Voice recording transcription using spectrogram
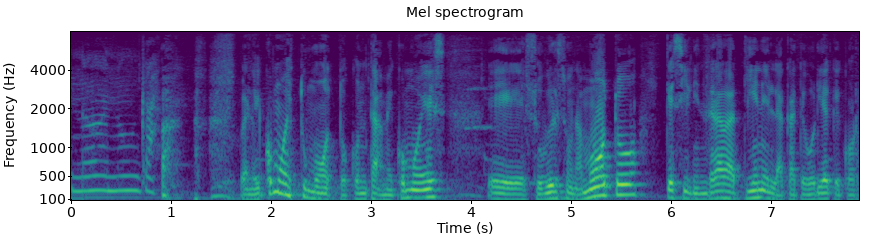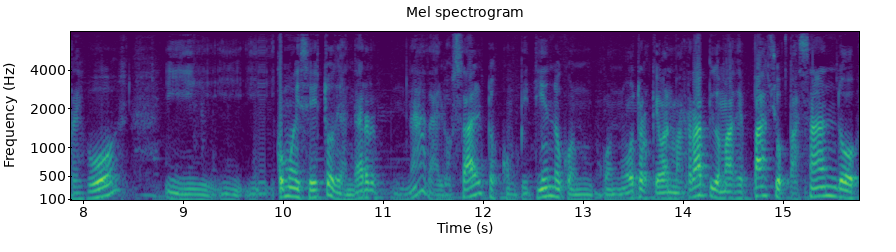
No, nunca. bueno, ¿y cómo es tu moto? Contame, ¿cómo es eh, subirse una moto? ¿Qué cilindrada tiene la categoría que corres vos? Y, cómo es esto de andar, nada, a los saltos, compitiendo con, otros que van más rápido, más despacio, pasando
